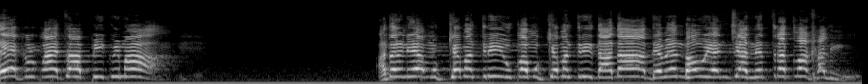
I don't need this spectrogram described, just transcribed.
एक रुपयाचा पीक विमा आदरणीय मुख्यमंत्री उपमुख्यमंत्री दादा देवेंद्र भाऊ यांच्या नेतृत्वाखाली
